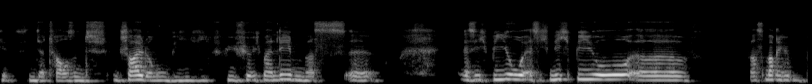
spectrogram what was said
es sind ja tausend Entscheidungen, wie, wie führe ich mein Leben, was äh, esse ich Bio, esse ich nicht Bio, äh, was mache ich mit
